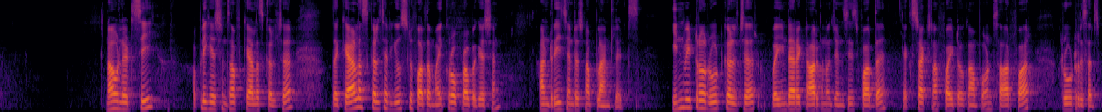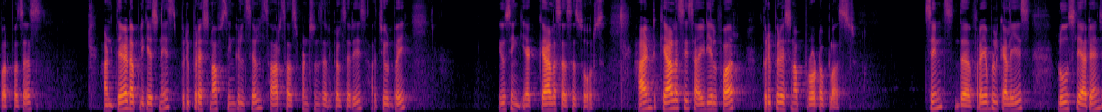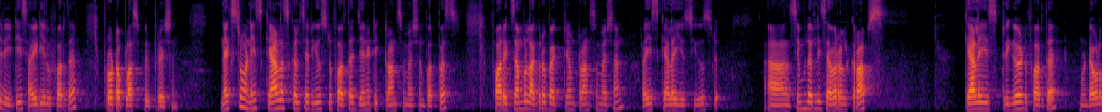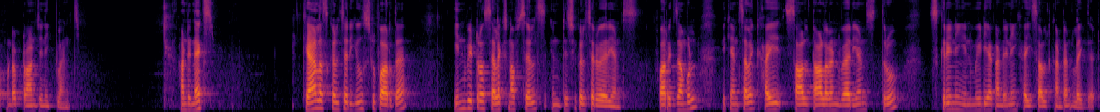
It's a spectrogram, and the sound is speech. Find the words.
Now, let us see applications of callus culture. The callus culture used for the micropropagation and regeneration of plantlets. In vitro root culture by indirect organogenesis for the extraction of phytocompounds or for root research purposes. And third application is preparation of single cells or suspension cell culture is achieved by using a callus as a source. And callus is ideal for preparation of protoplast. Since the friable callus loosely arranged, it is ideal for the protoplast preparation. Next one is callus culture used for the genetic transformation purpose. For example, agrobacterium transformation, rice calli is used. Uh, similarly, several crops, calli is triggered for the development of transgenic plants. And next, callus culture used for the in vitro selection of cells in tissue culture variants. For example, we can select high salt tolerant variants through screening in media containing high salt content like that.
